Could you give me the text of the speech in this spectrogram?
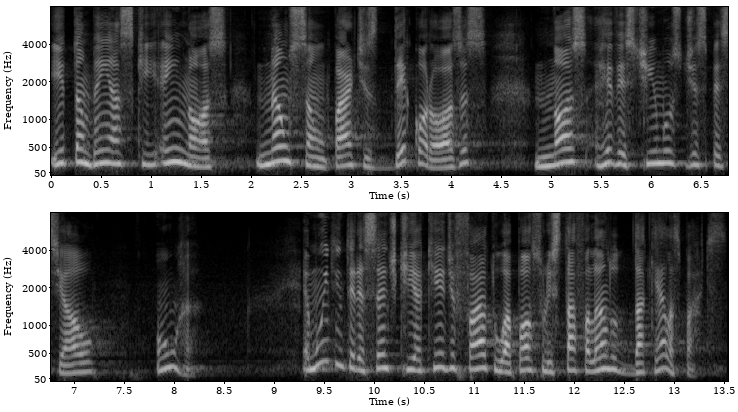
e também as que em nós não são partes decorosas, nós revestimos de especial honra. É muito interessante que aqui, de fato, o apóstolo está falando daquelas partes.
